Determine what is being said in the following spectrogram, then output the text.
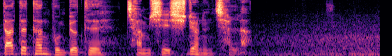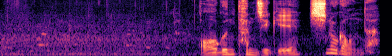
따뜻한 봄볕에 잠시 쉬려는 찰나. 어군 탐지기에 신호가 온다.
